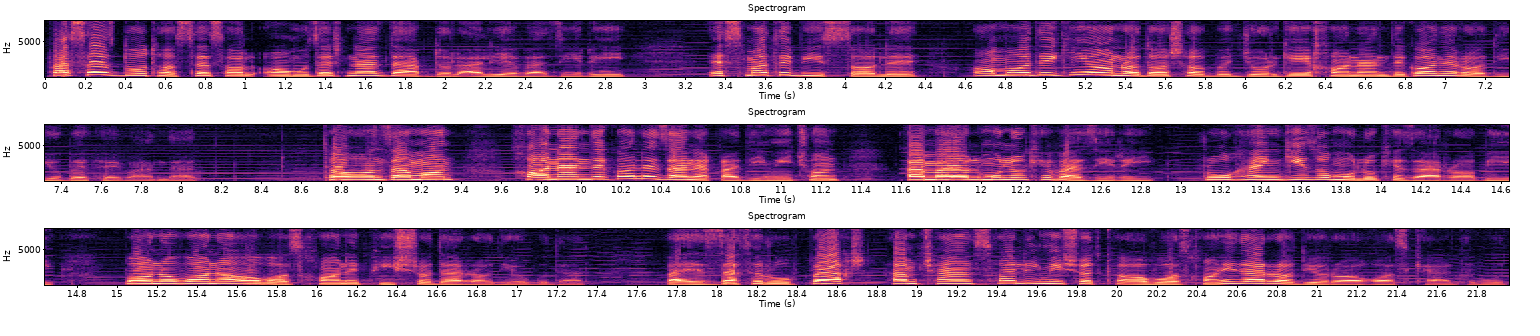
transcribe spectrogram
پس از دو تا سه سال آموزش نزد عبدالعلی وزیری، اسمت 20 ساله آمادگی آن را داشت به جرگه خوانندگان رادیو بپیوندد. تا آن زمان خوانندگان زن قدیمی چون قمرالملوک وزیری، روحانگیز و ملوک زرابی بانوان آوازخان پیشرو در رادیو بودند و عزت روح بخش هم چند سالی می‌شد که آوازخانی در رادیو را آغاز کرده بود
